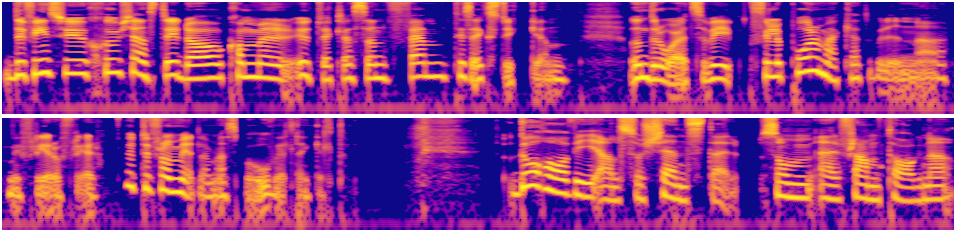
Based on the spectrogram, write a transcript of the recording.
Det finns ju sju tjänster idag och kommer utvecklas en fem till sex stycken under året. Så vi fyller på de här kategorierna med fler och fler utifrån medlemmarnas behov helt enkelt. Då har vi alltså tjänster som är framtagna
